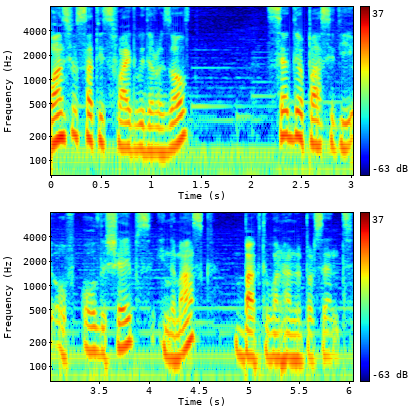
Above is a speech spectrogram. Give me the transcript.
Once you're satisfied with the result, set the opacity of all the shapes in the mask back to 100%.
